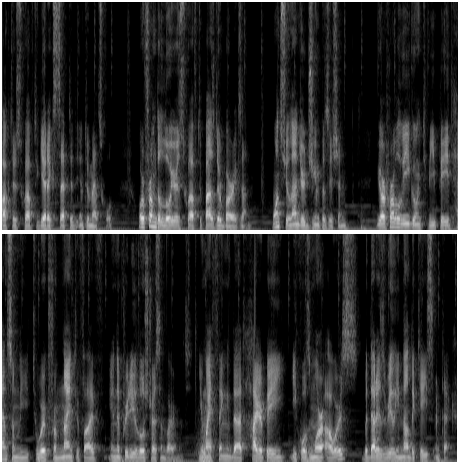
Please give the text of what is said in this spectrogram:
doctors who have to get accepted into med school, or from the lawyers who have to pass their bar exam. Once you land your dream position, you are probably going to be paid handsomely to work from 9 to 5 in a pretty low stress environment. You might think that higher pay equals more hours, but that is really not the case in tech.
